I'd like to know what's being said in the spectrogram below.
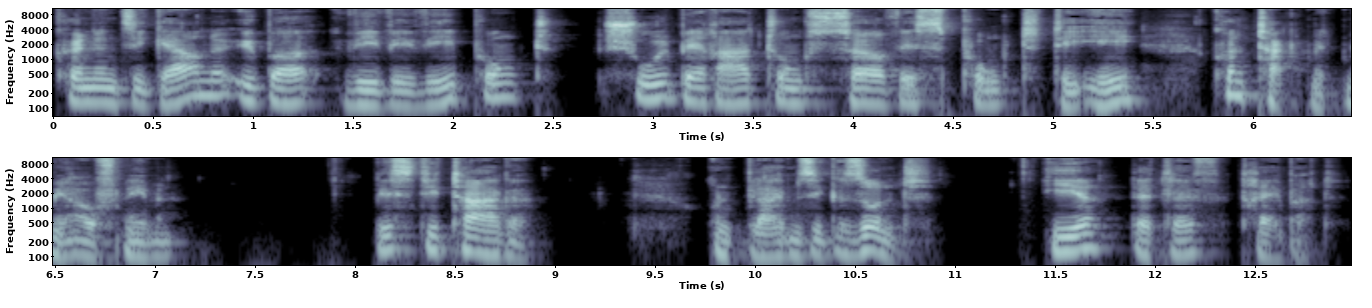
können Sie gerne über www.schulberatungsservice.de Kontakt mit mir aufnehmen. Bis die Tage und bleiben Sie gesund. Ihr Detlef Träbert.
